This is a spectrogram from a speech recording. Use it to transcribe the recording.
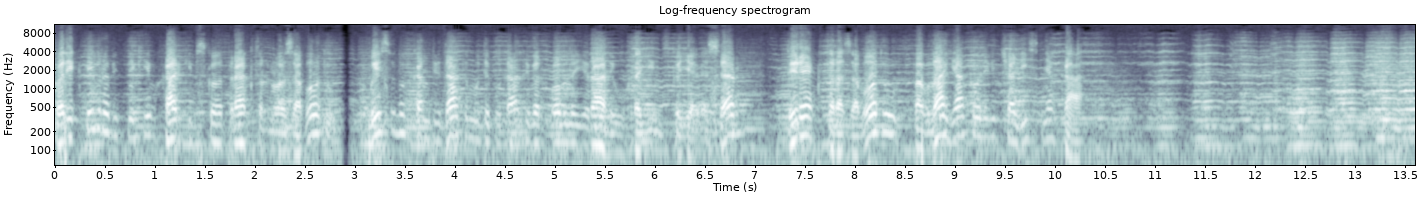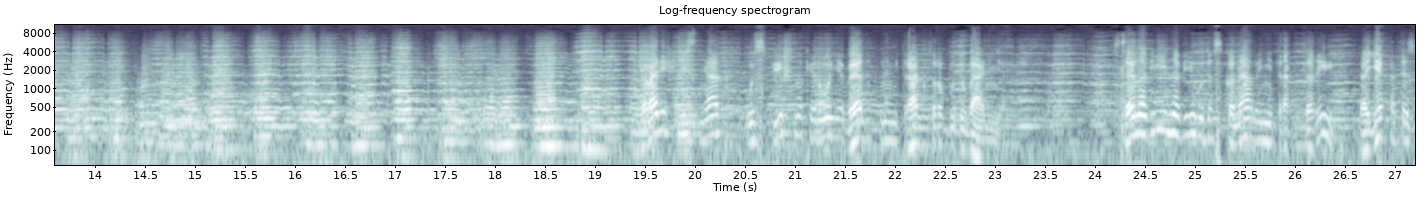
Колектив робітників Харківського тракторного заводу висунув кандидатом у депутати Верховної Ради Української РСР директора заводу Павла Яковлевича Лісняка. Товариш Лісняк успішно керує велетним тракторобудуванням. Все нові й нові удосконалені трактори дає ХТЗ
